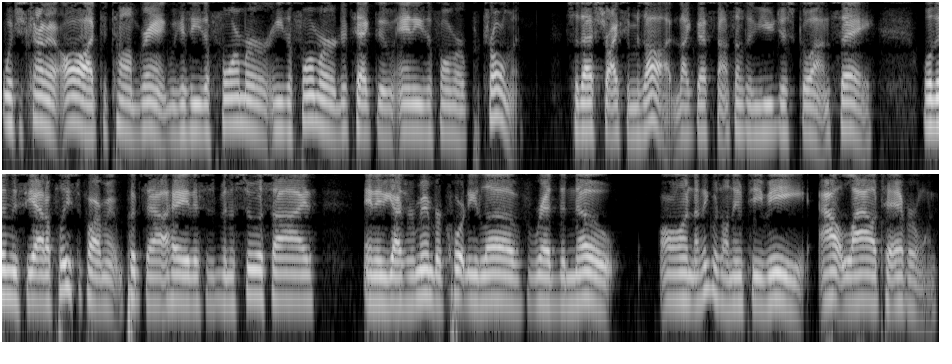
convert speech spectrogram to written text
which is kind of odd to Tom Grant because he's a former he's a former detective and he's a former patrolman. So that strikes him as odd. Like that's not something you just go out and say. Well, then the Seattle Police Department puts out, "Hey, this has been a suicide." And if you guys remember, Courtney Love read the note on I think it was on MTV out loud to everyone,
